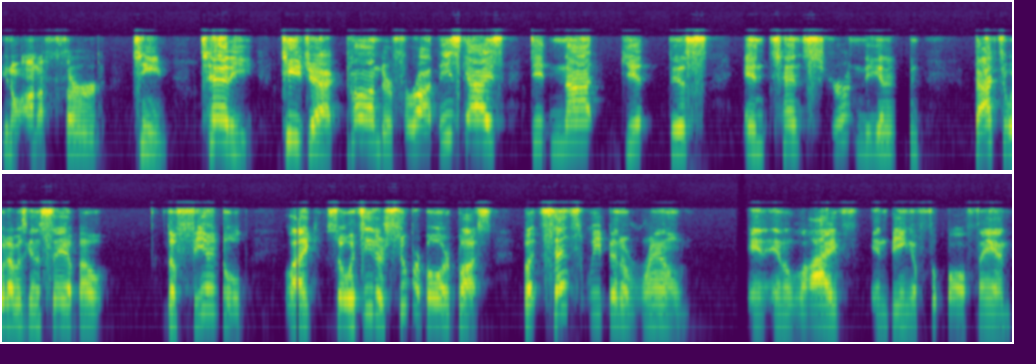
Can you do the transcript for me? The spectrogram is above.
you know on a third team. Teddy, T-Jack, Ponder, Farad. These guys did not get this intense scrutiny. And back to what I was going to say about the field, like so it's either Super Bowl or bust. But since we've been around and, and alive and being a football fan,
